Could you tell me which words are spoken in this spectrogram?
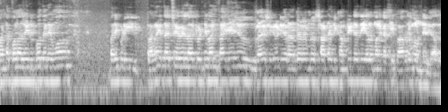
పంట పొలాలు ఎండిపోతేనేమో మరి ఇప్పుడు ఈ ప్రణయ్ దచేవేళ twenty one package Rajasekhara Reddy గారి ఆధ్వర్యంలో స్టార్ట్ అయింది కంప్లీట్ అయితే ఇవాళ మనకు అసలు ప్రాబ్లం ఉండేది కాదు.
